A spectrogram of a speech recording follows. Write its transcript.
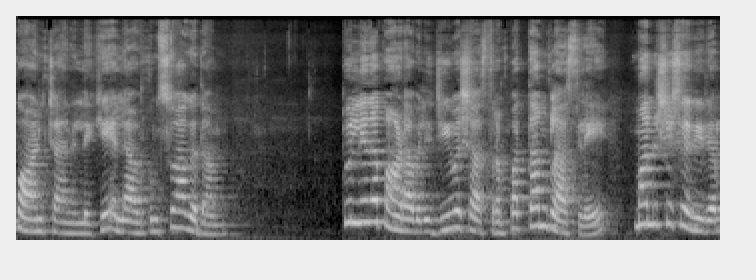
പോയിന്റ് ചാനലിലേക്ക് എല്ലാവർക്കും സ്വാഗതം. തുല്യത പാഠാവലി ജീവശാസ്ത്രം പത്താം ക്ലാസ്സിലെ മനുഷ്യ ശരീരം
